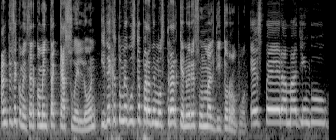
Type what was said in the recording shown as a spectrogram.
Antes de comenzar comenta casuelón y deja tu me gusta para demostrar que no eres un maldito robot. Espera Majin Buu.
